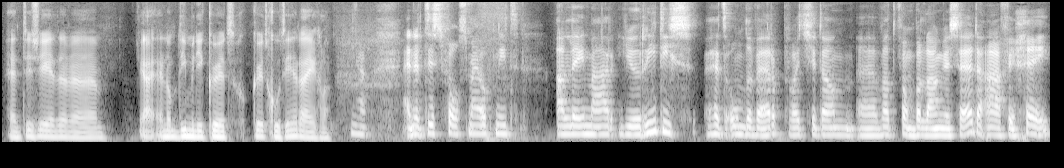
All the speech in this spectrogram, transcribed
het is eerder. ja, en op die manier kun je het, kun je het goed inregelen. Ja. En het is volgens mij ook niet alleen maar juridisch het onderwerp wat, je dan, uh, wat van belang is, hè, de AVG.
